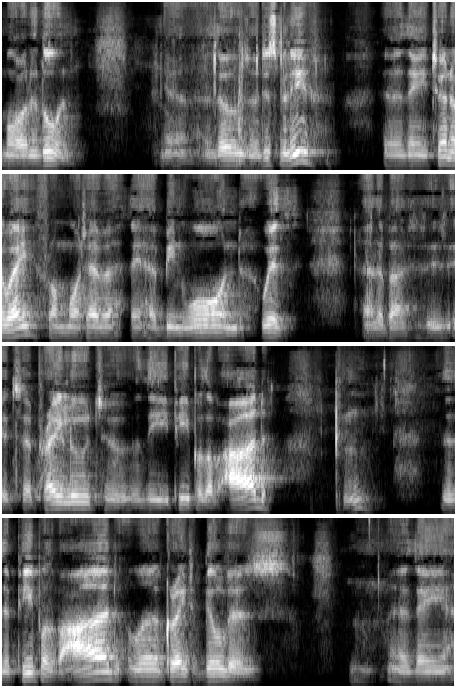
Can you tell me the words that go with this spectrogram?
مُعْرِضُونَ Those who disbelieve, uh, they turn away from whatever they have been warned with. And about it's a prelude to the people of Ad. Hmm? The people of Ad were great builders. Uh, they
